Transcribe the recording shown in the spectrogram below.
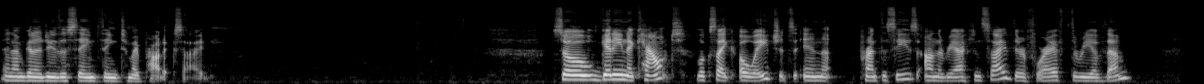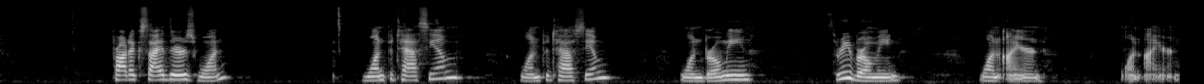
And I'm going to do the same thing to my product side. So getting a count looks like OH, it's in parentheses on the reactant side, therefore I have three of them. Product side, there's one. One potassium, one potassium, one bromine, three bromine, one iron, one iron.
